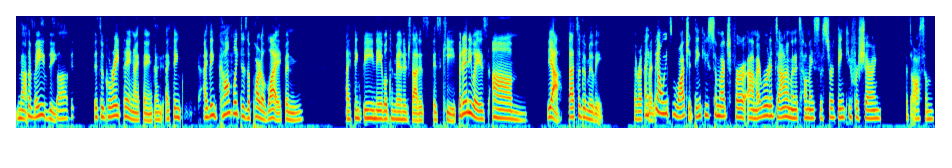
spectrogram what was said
Matt it's says it's, amazing uh, it's, it's a great thing i think I, I think i think conflict is a part of life and i think being able to manage that is is key but anyways um yeah that's a good movie i I recommend I can't wait to watch it. Thank you so much for. Um, I wrote it down. I'm going to tell my sister. Thank you for sharing. It's awesome.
